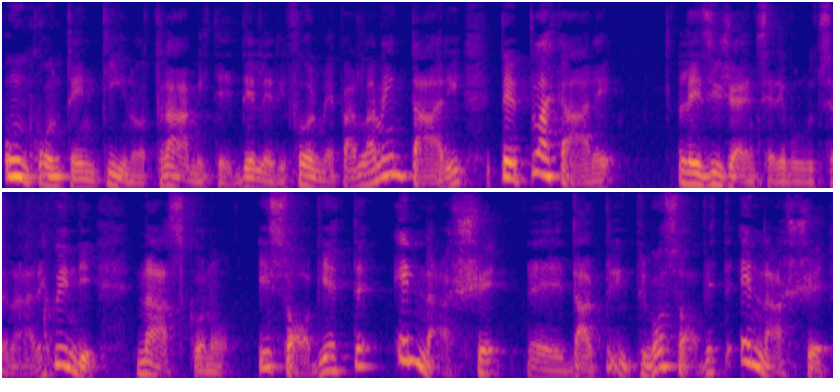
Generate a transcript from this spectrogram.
un contentino tramite delle riforme parlamentari per placare le esigenze rivoluzionarie. Quindi nascono i soviet e nasce, eh, dal primo soviet, e nasce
